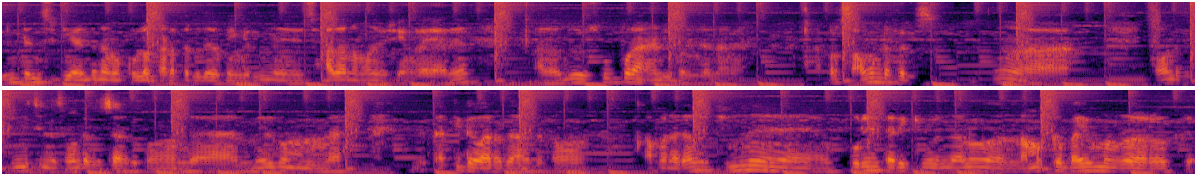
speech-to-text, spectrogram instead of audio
இன்டென்சிட்டியை வந்து நமக்குள்ளே கடத்துறது அப்படிங்கிறது சாதாரணமான விஷயம் கிடையாது அதை வந்து சூப்பராக ஹேண்டில் பண்ணியிருந்தாங்க. அப்புறம் சவுண்ட் எஃபெக்ட்ஸ் சவுண்ட் எஃபெக்ட் சின்ன சின்ன சவுண்ட் எஃபெக்ட்ஸாக இருக்கும். இந்த மிருகம் கத்திட்டு வர்றதாக இருக்கட்டும். அப்புறம் ஏதாவது சின்ன பொருள் தடுக்கி விழுந்தாலும் நமக்கு பயம் பண்ணுற அளவுக்கு.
